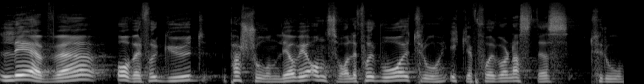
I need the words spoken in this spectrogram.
lever overfor Gud personlig, og vi er ansvarlige for vår tro, ikke for vår nestes tro.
